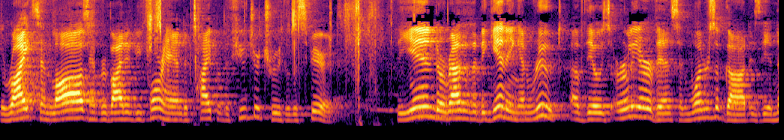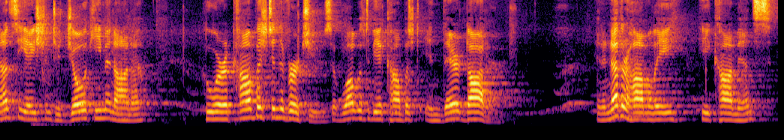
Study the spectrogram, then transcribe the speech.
The rites and laws had provided beforehand a type of the future truth of the Spirit. The end, or rather the beginning and root of those earlier events and wonders of God, is the annunciation to Joachim and Anna, who were accomplished in the virtues of what was to be accomplished in their daughter. In another homily, he comments,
